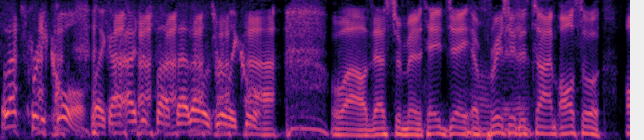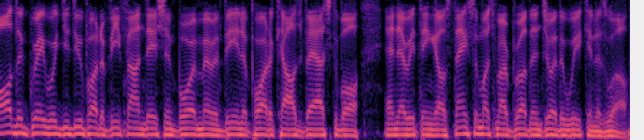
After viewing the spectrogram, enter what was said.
"Well, that's pretty cool." Like I, I just thought that that was really cool. wow, that's tremendous. Hey Jay, oh, appreciate man. the time. Also, all the great work you do part of V Foundation board member, being a part of college basketball and everything else. Thanks so much, my brother. Enjoy the weekend as well.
